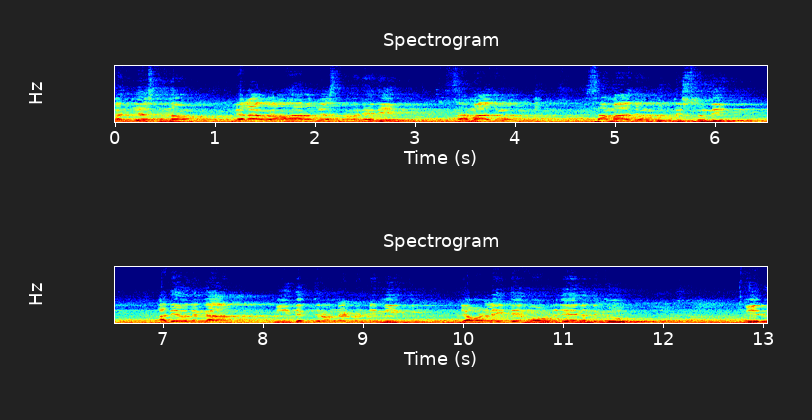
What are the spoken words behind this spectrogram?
పని చేస్తున్నాం? ఎలా వ్యవహారం చేస్తున్నాం అనేది సమాజం సమాజం గుర్తిస్తుంది. అదేవిధంగా మీ దగ్గర ఉన్నటువంటి మీ ఎవరినైతే మౌడు చేయనందుకు మీరు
